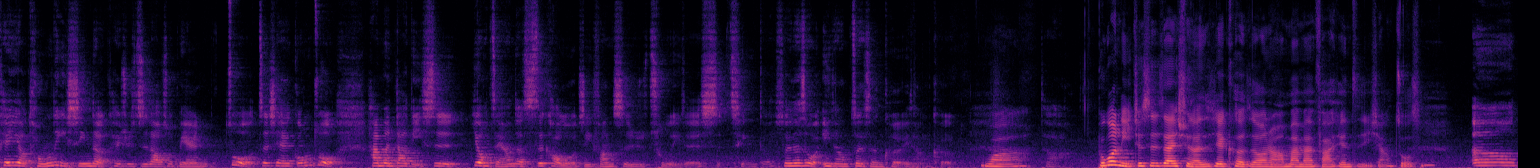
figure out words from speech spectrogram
可以有同理心的，可以去知道说别人做这些工作，他们到底是用怎样的思考逻辑方式去处理这些事情的。所以那是我印象最深刻的一堂课。哇，对啊。不过你就是在选了这些课之后，然后慢慢发现自己想做什么？嗯，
